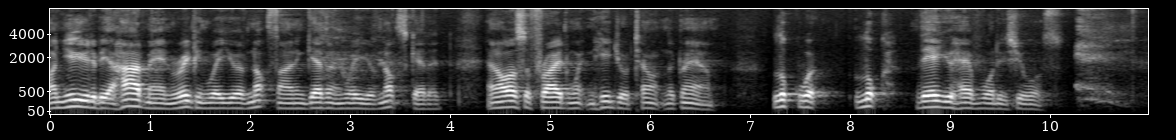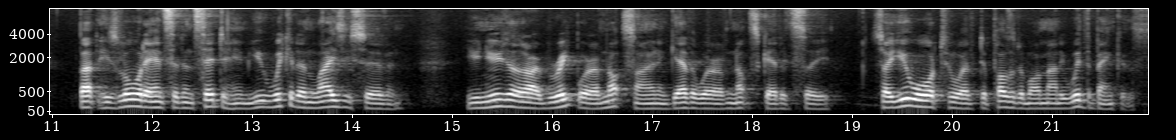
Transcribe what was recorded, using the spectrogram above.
I knew you to be a hard man, reaping where you have not sown and gathering where you have not scattered. And I was afraid and went and hid your talent in the ground. Look, what, look, there you have what is yours. But his Lord answered and said to him, You wicked and lazy servant, you knew that I reap where I've not sown and gather where I've not scattered seed. So you ought to have deposited my money with the bankers,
